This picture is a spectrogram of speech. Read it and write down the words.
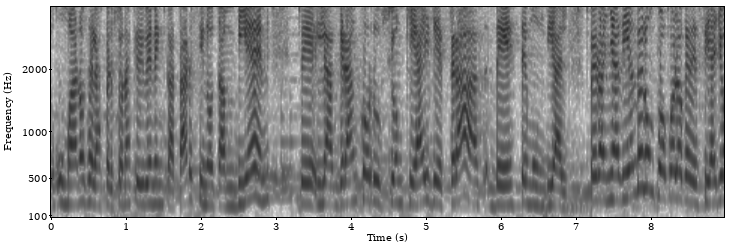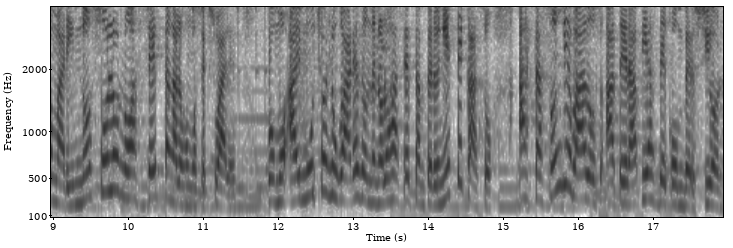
humanos de las personas que viven en Qatar, sino también de la gran corrupción que hay detrás de este mundial. Pero añadiéndole un poco a lo que decía yo, Mari, no solo no aceptan a los homosexuales, como hay muchos lugares donde no los aceptan, pero en este caso hasta son llevados a terapias de conversión,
